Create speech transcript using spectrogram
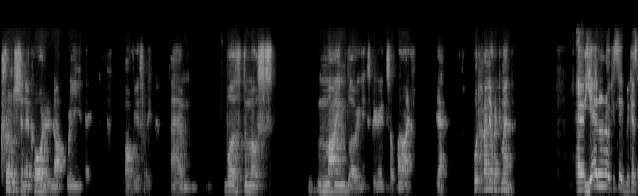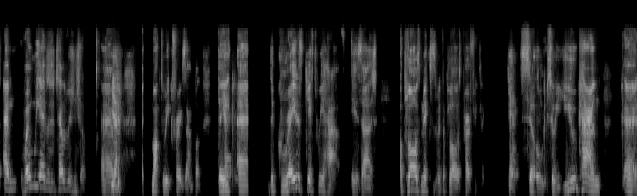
crunched in a corner, not breathing, obviously, um, was the most mind blowing experience of my life. Yeah. Would highly recommend. Uh, yeah, no, no, I can see because um, when we edit a television show, um, Yeah. Mock the Week, for example, the uh, the greatest gift we have is that applause mixes with applause perfectly. Yeah. So so you can uh,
